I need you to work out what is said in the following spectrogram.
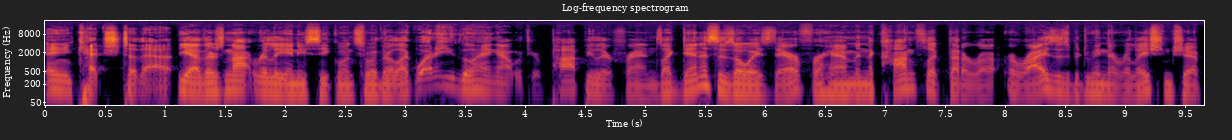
any catch to that yeah, there's not really any sequence where they're like, "Why don't you go hang out with your popular friends?" Like Dennis is always there for him, and the conflict that ar- arises between their relationship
